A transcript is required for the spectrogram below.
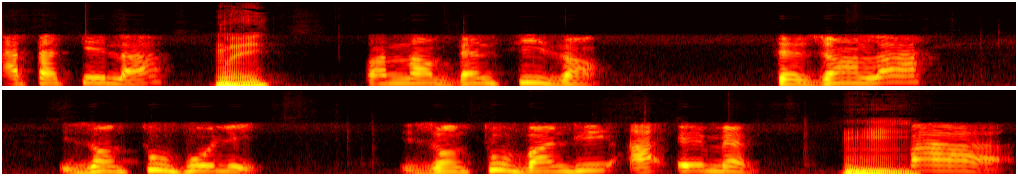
attaqués là Oui. pendant 26 ans, ces gens-là, ils ont tout volé, ils ont tout vendu à eux-mêmes Hmm. pas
